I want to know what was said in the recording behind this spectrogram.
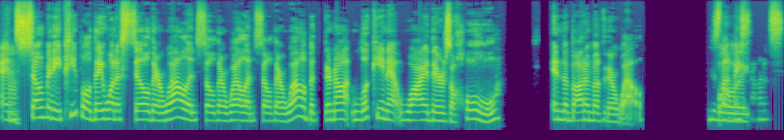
And hmm. so many people, they want to fill their well and fill their well and fill their well, but they're not looking at why there's a hole in the bottom of their well. Does well, that make sense?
